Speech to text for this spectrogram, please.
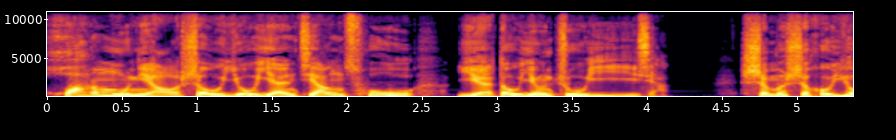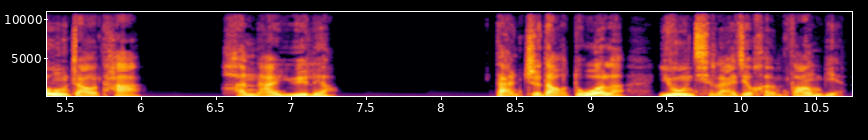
花木鸟兽、油盐酱醋也都应注意一下，什么时候用着它，很难预料，但知道多了，用起来就很方便。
